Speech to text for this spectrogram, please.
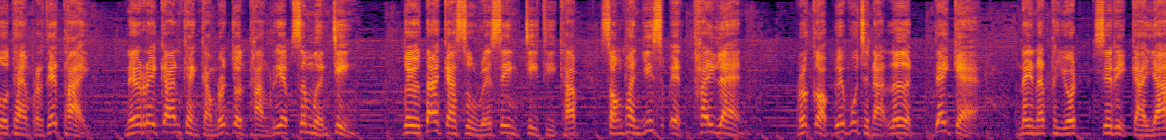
ตัวแทนประเทศไทย ในรายการแข่งขันรถยนต์ทางเรียบเสมือนจริง Toyota g a z o o Racing GT Cup 2021 Thailand ประกอบด้วยผู้ชนะเลิศได้แก่ ในนัทยศสิริกายะ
